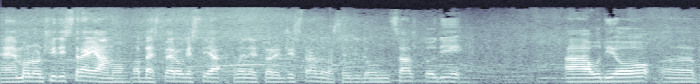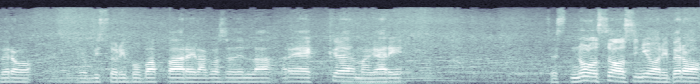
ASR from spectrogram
Eh, mo non ci distraiamo. Vabbè, spero che stia, come detto, registrando. Ho sentito un salto di audio, eh, però ho visto ripopappare la cosa della rec. Magari... Non lo so, signori, però...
